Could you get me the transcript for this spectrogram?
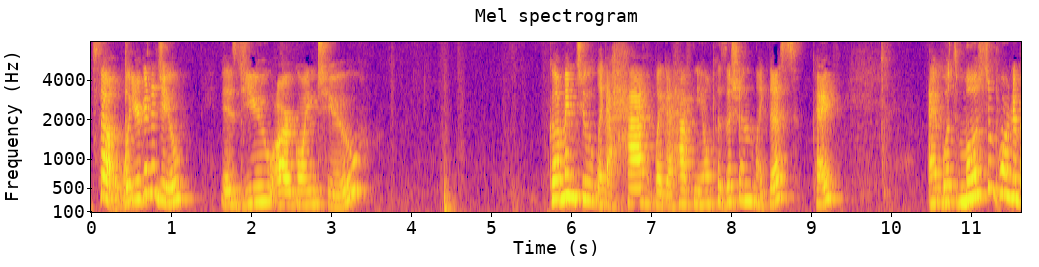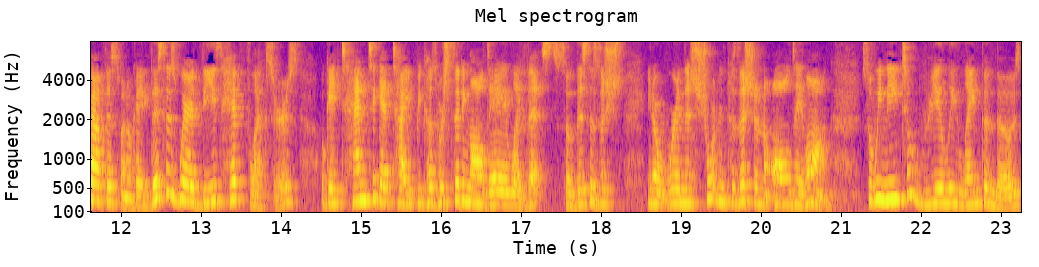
So what you're gonna do is you are going to come into like a half, like a half kneel position like this, okay? And what's most important about this one, okay, this is where these hip flexors, okay, tend to get tight because we're sitting all day like this. So this is a, you know, we're in this shortened position all day long. So we need to really lengthen those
